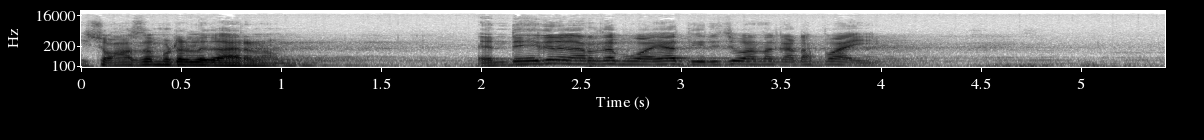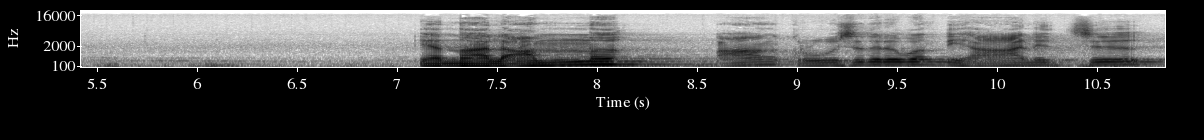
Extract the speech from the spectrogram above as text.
ഈ ശ്വാസം മുട്ടൽ കാരണം. എന്തെങ്കിലും കാരണത്തെ പോയാൽ തിരിച്ചു വന്ന കടപ്പായി. എന്നാൽ അന്ന് ആ ക്രൂശിത രൂപം ധ്യാനിച്ച്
